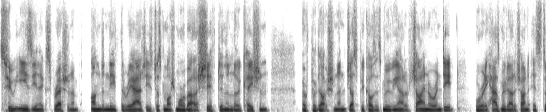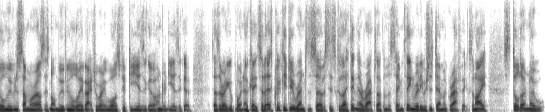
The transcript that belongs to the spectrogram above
too easy an expression and underneath the reality is just much more about a shift in the location of production and just because it's moving out of China or indeed already has moved out of China, it's still moving to somewhere else. It's not moving all the way back to where it was 50 years ago, 100 years ago. So that's a very good point. Okay, so let's quickly do rent and services because I think they're wrapped up in the same thing, really, which is demographics. And I still don't know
